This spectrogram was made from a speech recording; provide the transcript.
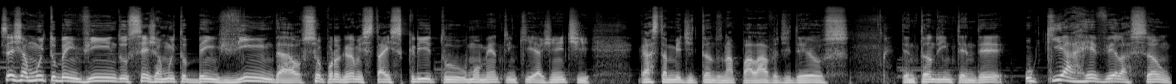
Seja muito bem-vindo, seja muito bem-vinda ao seu programa Está Escrito, o momento em que a gente gasta meditando na palavra de Deus, tentando entender o que a revelação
